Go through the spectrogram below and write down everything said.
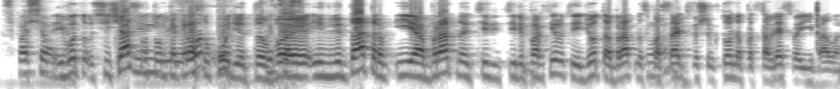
спасен. И вот сейчас и, вот он как раз вот уходит вы, в вы... инвентатор и обратно телепортируется, идет обратно спасать ну, Вашингтона, подставлять свои ебало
